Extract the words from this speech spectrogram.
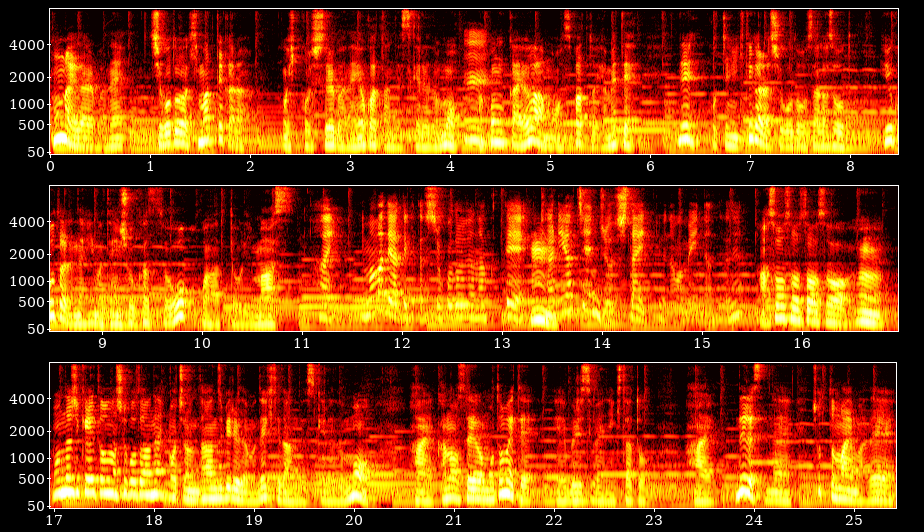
本来であればね仕事が決まってからお引っ越しすればね良かったんですけれども、うん。まあ今回はもうスパッと辞めてでこっちに来てから仕事を探そうということでね今転職活動を行っております。はい、今までやってきた仕事じゃなくて、うん。キャリアチェンジをしたいっていうのがメインなんだよね。あそうそうそうそう。うん。同じ系統の仕事はねもちろんタウンズビルでもできてたんですけれども、はい、可能性を求めて、えーブリスベンに来たと、はい、でですねちょっと前まで、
